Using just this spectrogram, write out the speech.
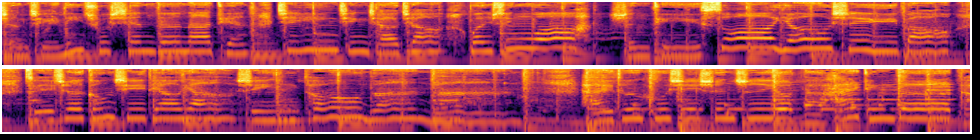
想起你出现的那天，轻轻悄悄唤醒我身体所有细胞，随着空气跳跃，心头暖暖。海豚呼吸，声只有大海听得到。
